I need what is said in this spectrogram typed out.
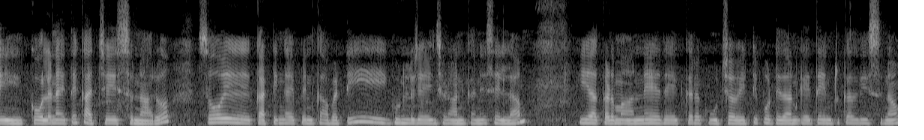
ఈ కోళ్ళను అయితే కట్ చేస్తున్నారు. సో కటింగ్ కట్టింగ్ అయిపోయింది కాబట్టి గుండ్లు చేయించడానికి అనేసి వెళ్ళాం. ఇక అక్కడ మా అన్నయ్య దగ్గర కూర్చోబెట్టి పొట్టిదానికైతే ఎంట్రుకలు తీస్తున్నాం.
